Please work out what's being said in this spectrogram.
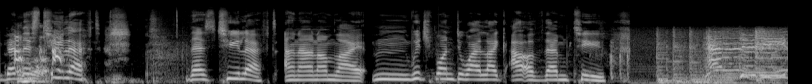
Then there's two left. There's two left, and then I'm like, mm, which one do I like out of them two? After these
